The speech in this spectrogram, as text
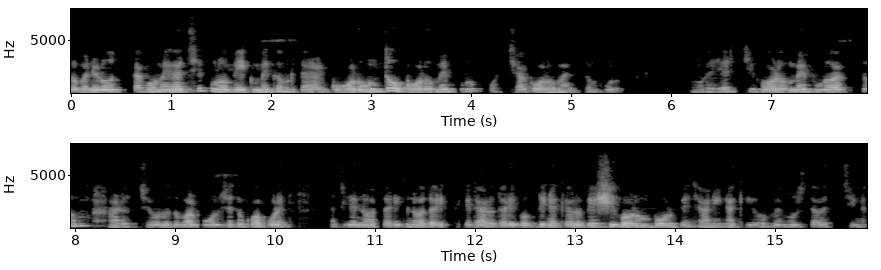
তো মানে রোদটা কমে গেছে, পুরো মেঘমেঘ। হতে আর গরম তো, গরমে পুরো পচা গরম, একদম পুরো মরে যাচ্ছি গরমে পুরো একদম। আর হচ্ছে হলো তোমার বলছে তো খবরে আজকে ন তারিখ ন তারিখ থেকে তেরো তারিখ অবধি নাকি আরও বেশি গরম পড়বে, জানি না কি হবে, বুঝতে পারছি না।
